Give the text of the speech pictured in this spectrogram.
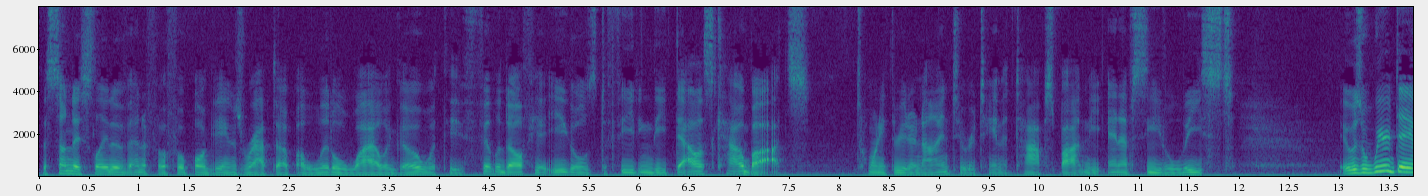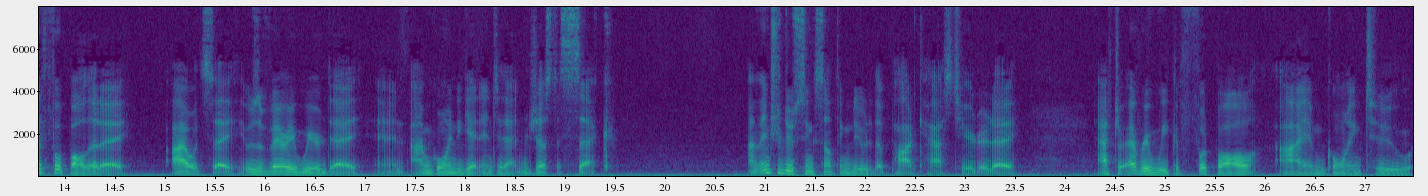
The Sunday slate of NFL football games wrapped up a little while ago with the Philadelphia Eagles defeating the Dallas Cowboys 23 to 9 to retain the top spot in the NFC least. It was a weird day of football today, I would say. It was a very weird day, and I'm going to get into that in just a sec. I'm introducing something new to the podcast here today. After every week of football, I am going to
